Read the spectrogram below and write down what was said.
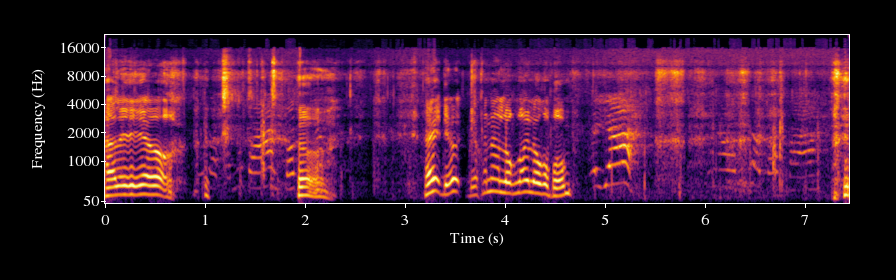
อะไรเร็วอนุบาลต้นเออเฮ้ยเดี๋ยวเดี๋ยวข้างหน้าลงร้อยโลกับผม ไอ้ย่าเอาไม่ทันออกมา เฮ้ย ไม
